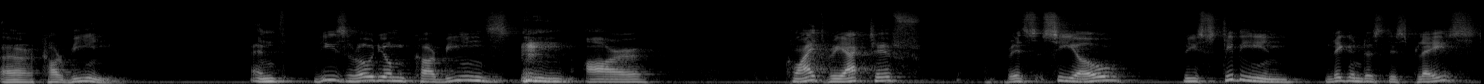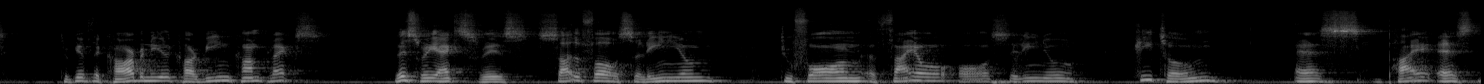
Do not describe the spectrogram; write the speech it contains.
uh, carbene. And these rhodium carbenes are quite reactive with CO. The stibine ligand is displaced to give the carbonyl carbene complex. This reacts with sulfur or selenium to form a thio or selenium ketone as, pi, as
